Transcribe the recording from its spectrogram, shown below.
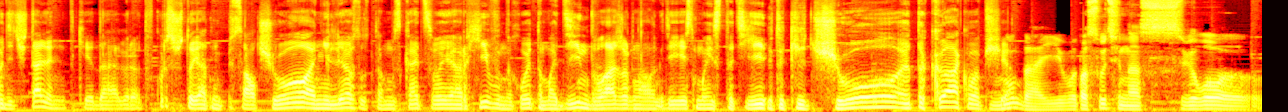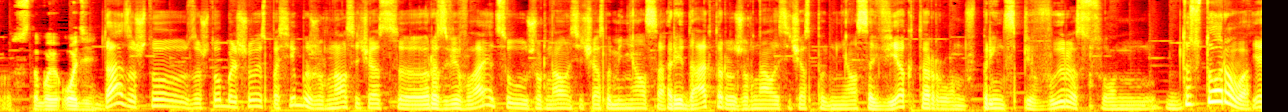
Оди читали? Они такие, да. Я говорю, «А ты в курсе, что я написал? Чё? Они лезут там искать свои архивы, находят там один-два журнала, где есть мои статьи. И такие, чё? Это как вообще? Ну да, и вот по сути нас свело с тобой Оди. Да, за что, за что большое спасибо. Журнал сейчас э, развивается, у журнала сейчас поменялся редактор, у журнала сейчас поменялся вектор, он в принципе вырос, он... Да здорово! Я,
